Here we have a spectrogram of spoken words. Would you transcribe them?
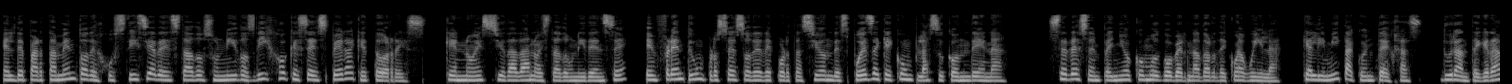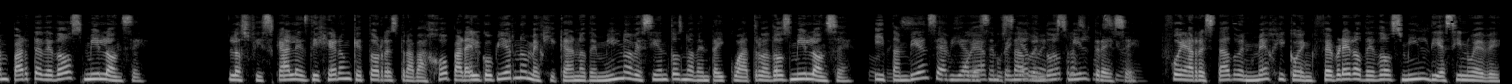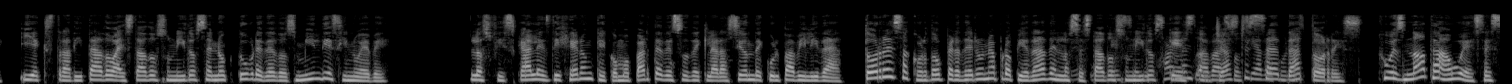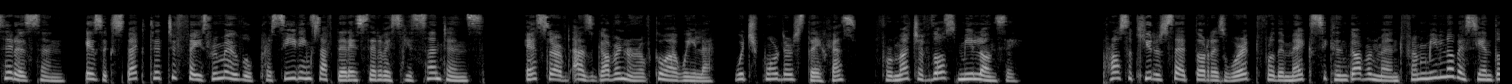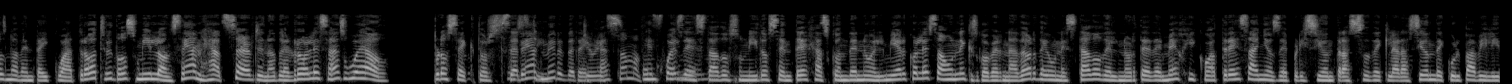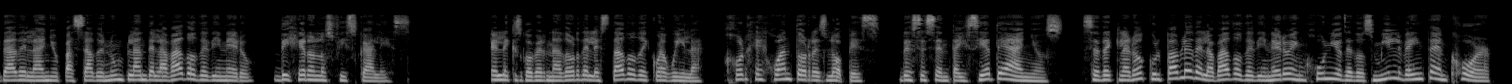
El Departamento de Justicia de Estados Unidos dijo que se espera que Torres, que no es ciudadano estadounidense, enfrente un proceso de deportación después de que cumpla su condena. Se desempeñó como gobernador de Coahuila, que limita con Texas, durante gran parte de 2011. Los fiscales dijeron que Torres trabajó para el gobierno mexicano de 1994 a 2011, y también se había desempeñado en 2013. Fue arrestado en México en febrero de 2019, y extraditado a Estados Unidos en octubre de 2019. Los fiscales dijeron que como parte de su declaración de culpabilidad, Torres acordó perder una propiedad en los Estados Unidos que estaba asociada con Torres, who is not a US citizen, is expected to face removal proceedings after he serves his sentence. He served as governor of Coahuila, which borders Texas, for much of 2011. Prosecutors said Torres worked for the Mexican government from 1994 to 2011 and had served in other roles as well. Prosectors Texas, un juez de Estados Unidos en Texas condenó el miércoles a un exgobernador de un estado del norte de México a tres años de prisión tras su declaración de culpabilidad el año pasado en un plan de lavado de dinero, dijeron los fiscales. El exgobernador del estado de Coahuila, Jorge Juan Torres López, de 67 años, se declaró culpable de lavado de dinero en junio de 2020 en Corp.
